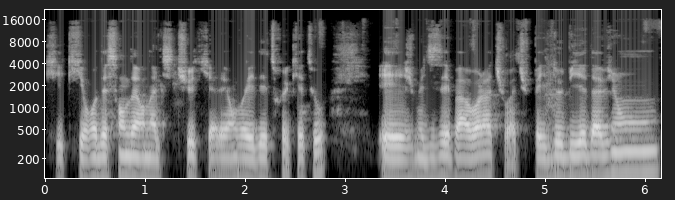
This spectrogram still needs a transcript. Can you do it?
qui, qui redescendait en altitude, qui allait envoyer des trucs et tout. Et je me disais, bah voilà, tu vois, tu payes deux billets d'avion.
